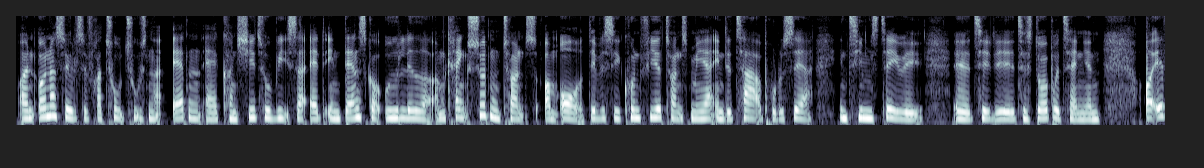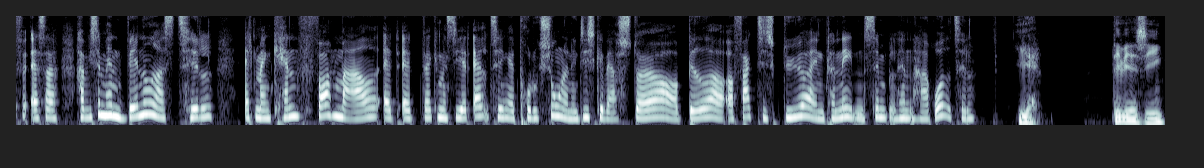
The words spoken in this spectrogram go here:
Og en undersøgelse fra 2018 af Concito viser, at en dansker udleder omkring 17 tons om året. Det vil sige kun 4 tons mere, end det tager at producere en times tv øh, til, øh, til Storbritannien. Og F, altså, har vi simpelthen vendet os til, at man kan for meget, at, at, hvad kan man sige, at alting, at produktionerne, de skal være større og bedre, og faktisk dyrere, end planeten simpelthen har råd til? Ja, det vil jeg sige.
